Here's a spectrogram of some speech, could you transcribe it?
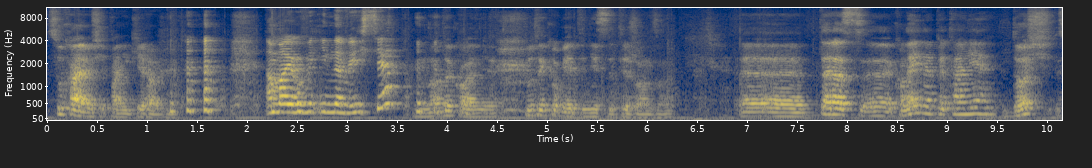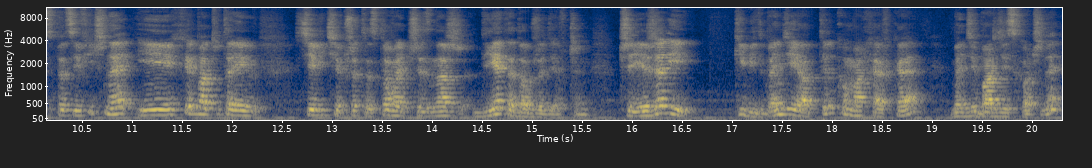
słuchają się Pani kierownik. A mają wy- inne wyjście? No dokładnie. Tutaj kobiety niestety rządzą. E, teraz e, kolejne pytanie, dość specyficzne i chyba tutaj chcieli Cię przetestować, czy znasz dietę dobrze dziewczyn. Czy jeżeli kibic będzie jadł tylko marchewkę, będzie bardziej skoczny?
